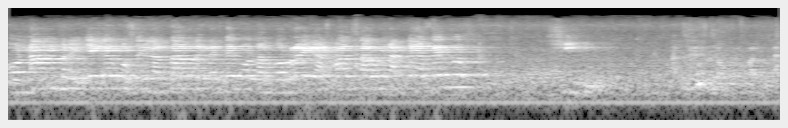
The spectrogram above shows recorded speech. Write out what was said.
con hambre, llegamos en la tarde, metemos las correas, falta una, ¿qué hacemos? Sí, esto me falta.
